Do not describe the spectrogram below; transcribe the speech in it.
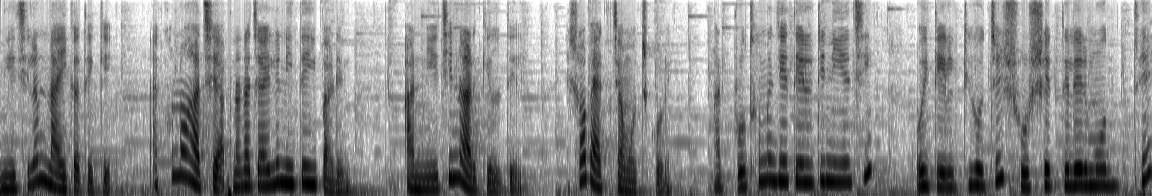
নিয়েছিলাম নাইকা থেকে। এখনও আছে, আপনারা চাইলে নিতেই পারেন। আর নিয়েছি নারকেল তেল, সব এক চামচ করে। আর প্রথমে যে তেলটি নিয়েছি, ওই তেলটি হচ্ছে সর্ষের তেলের মধ্যে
